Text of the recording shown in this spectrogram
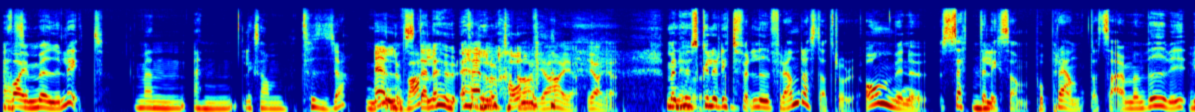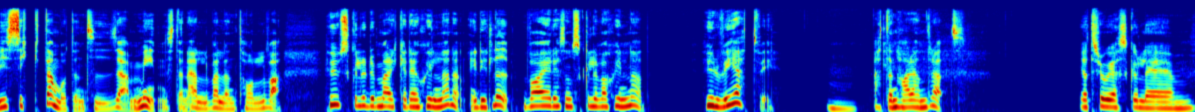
Alltså, Vad är möjligt? Men en liksom tia, Minst, elva, eller hur? eller tolv. Ja, ja, ja, ja. Men hur skulle ditt liv förändras då, tror du? Om vi nu sätter mm. liksom på pränt att så här, men vi, vi, vi siktar mot en tia, minst en elva eller en tolva. Hur skulle du märka den skillnaden i ditt liv? Vad är det som skulle vara skillnad? Hur vet vi mm. att den har ändrats? Jag tror jag skulle mm,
